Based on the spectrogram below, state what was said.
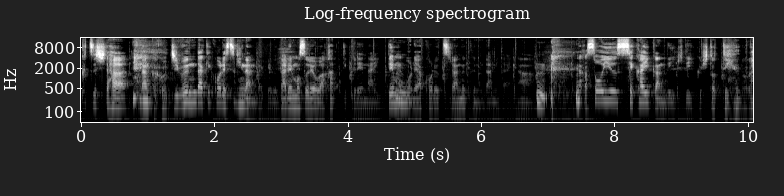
屈した なんかこう自分だけこれ好きなんだけど誰もそれを分かってくれない。でうん。も俺はこれを貫くんだみたいな、うん。なんかそういう世界観で生きていく人っていうのが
